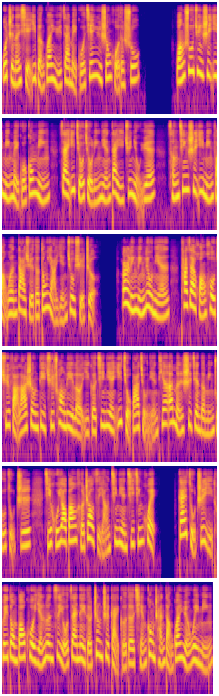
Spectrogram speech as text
我只能写一本关于在美国监狱生活的书。王书俊是一名美国公民，在一九九零年代移居纽约，曾经是一名访问大学的东亚研究学者。二零零六年，他在皇后区法拉盛地区创立了一个纪念一九八九年天安门事件的民主组织，即胡耀邦和赵子阳纪念基金会。该组织以推动包括言论自由在内的政治改革的前共产党官员为名，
